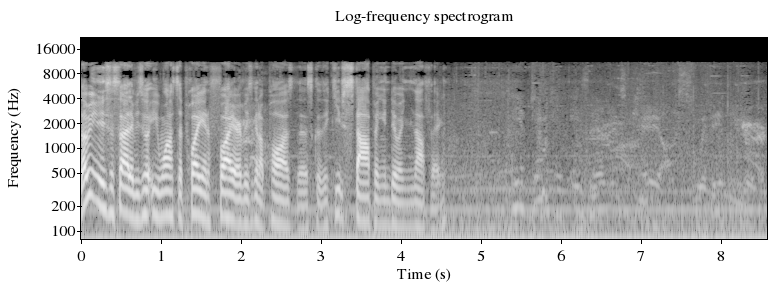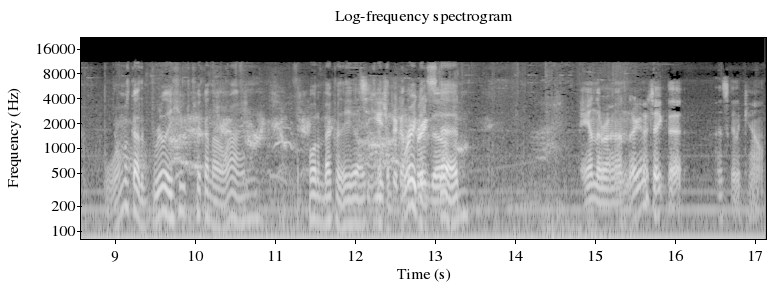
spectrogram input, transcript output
W needs to decide if he's, he wants to play in fire if he's gonna pause this, because he keeps stopping and doing nothing. We almost got a really huge pick on the run. Hold him back for the heal. It's a huge pick on the though. instead. And the run. They're gonna take that. That's gonna count.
